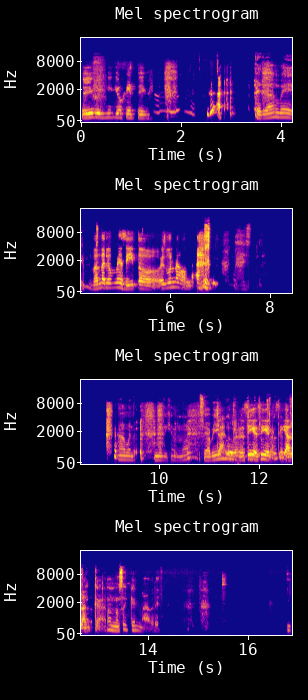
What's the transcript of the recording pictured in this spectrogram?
Sí, güey, qué- qué ojete, güey. Perdón, güey. Mándale un besito, es buena onda. Ay. Ah, bueno, y me dijeron, no, se había Ya, ido sigue, sigue, sea, tú sigue hablando. caro, no sé qué madre. Y,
